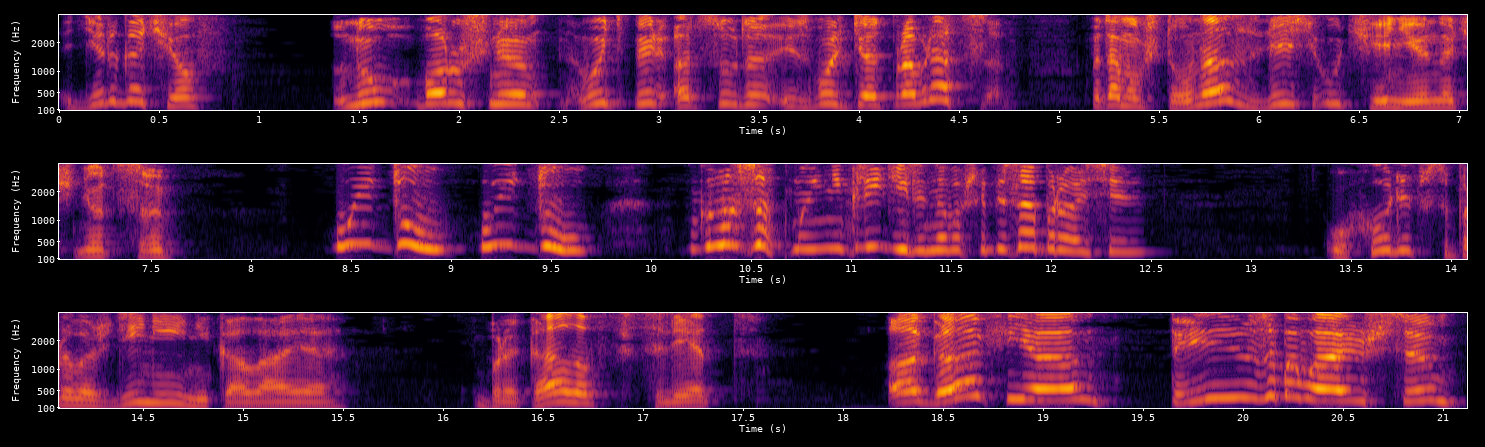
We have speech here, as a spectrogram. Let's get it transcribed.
Дергачев. — Ну, барышня, вы теперь отсюда извольте отправляться, потому что у нас здесь учение начнется. — Уйду, уйду. Глаза мои не глядели на ваше безобразие. Уходит в сопровождении Николая. Брыкалов вслед. — Агафья, ты забываешься.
